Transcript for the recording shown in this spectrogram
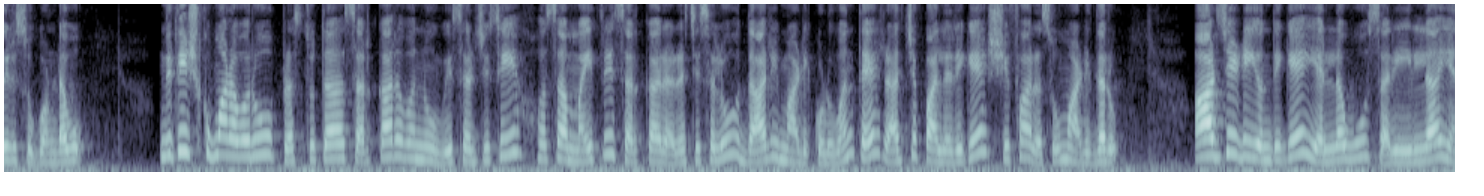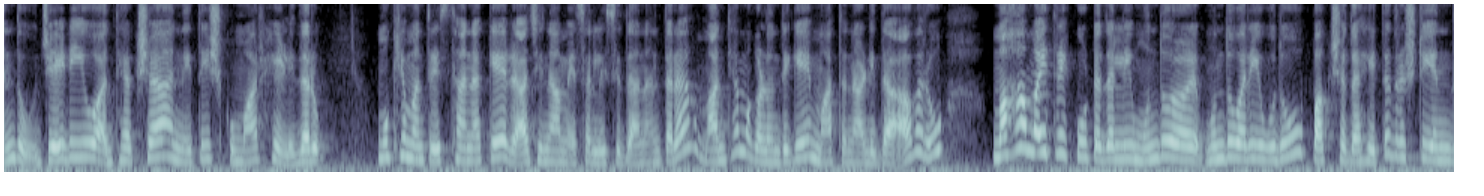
ಬಿರುಸುಗೊಂಡವು. ನಿತೀಶ್ ಕುಮಾರ್ ಅವರು ಪ್ರಸ್ತುತ ಸರ್ಕಾರವನ್ನು ವಿಸರ್ಜಿಸಿ ಹೊಸ ಮೈತ್ರಿ ಸರ್ಕಾರ ರಚಿಸಲು ದಾರಿ ಮಾಡಿಕೊಡುವಂತೆ ರಾಜ್ಯಪಾಲರಿಗೆ ಶಿಫಾರಸು ಮಾಡಿದರು. ಆರ್ಜೆಡಿಯೊಂದಿಗೆ ಎಲ್ಲವೂ ಸರಿಯಿಲ್ಲ ಎಂದು ಜೆಡಿಯು ಅಧ್ಯಕ್ಷ ನಿತೀಶ್ ಕುಮಾರ್ ಹೇಳಿದರು. ಮುಖ್ಯಮಂತ್ರಿ ಸ್ಥಾನಕ್ಕೆ ರಾಜೀನಾಮೆ ಸಲ್ಲಿಸಿದ ನಂತರ ಮಾಧ್ಯಮಗಳೊಂದಿಗೆ ಮಾತನಾಡಿದ ಅವರು, ಮಹಾಮೈತ್ರಿಕೂಟದಲ್ಲಿ ಮುಂದುವ- ಮುಂದುವರಿಯುವುದು ಪಕ್ಷದ ಹಿತದೃಷ್ಟಿಯಿಂದ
